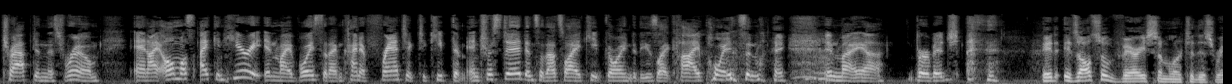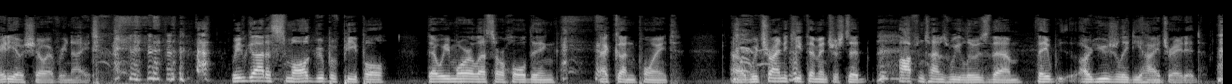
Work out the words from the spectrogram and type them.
trapped in this room and I almost, I can hear it in my voice that I'm kind of frantic to keep them interested. And so that's why I keep going to these like high points in my, in my, uh, verbiage. It, it's also very similar to this radio show every night. We've got a small group of people that we more or less are holding at gunpoint. Uh, we're trying to keep them interested. Oftentimes we lose them. They are usually dehydrated.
